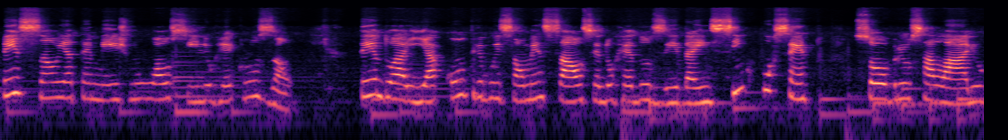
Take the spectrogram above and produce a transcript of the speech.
pensão e até mesmo o auxílio reclusão, tendo aí a contribuição mensal sendo reduzida em 5% sobre o salário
